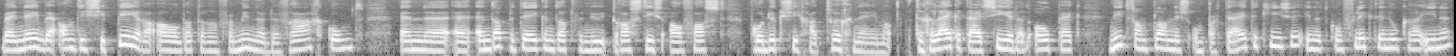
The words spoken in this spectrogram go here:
Wij, nemen, wij anticiperen al dat er een verminderde vraag komt. En, uh, en dat betekent dat we nu drastisch alvast productie gaan terugnemen. Tegelijkertijd zie je dat OPEC niet van plan is om partij te kiezen in het conflict in Oekraïne.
